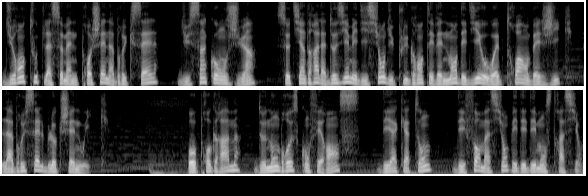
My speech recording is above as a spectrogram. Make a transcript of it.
Durant toute la semaine prochaine à Bruxelles, du 5 au 11 juin, se tiendra la deuxième édition du plus grand événement dédié au Web3 en Belgique, la Bruxelles Blockchain Week. Au programme, de nombreuses conférences, des hackathons, des formations et des démonstrations.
